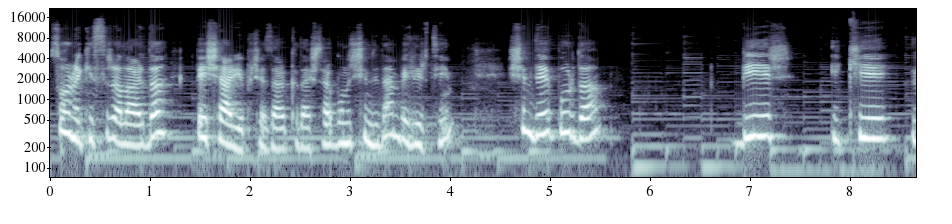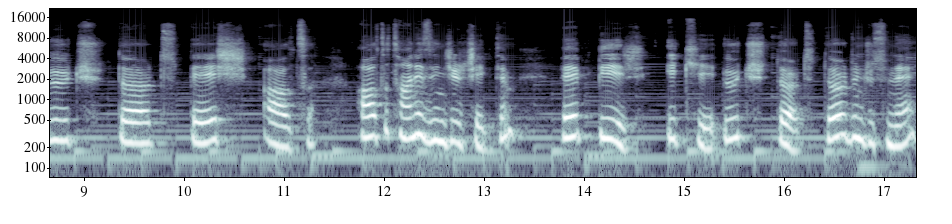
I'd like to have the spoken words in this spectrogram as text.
Sonraki sıralarda 5'er yapacağız arkadaşlar. Bunu şimdiden belirteyim. Şimdi burada 1, 2, 3, 4, 5, 6. 6 tane zincir çektim. Ve 1, 2, 3, 4. Dördüncüsüne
